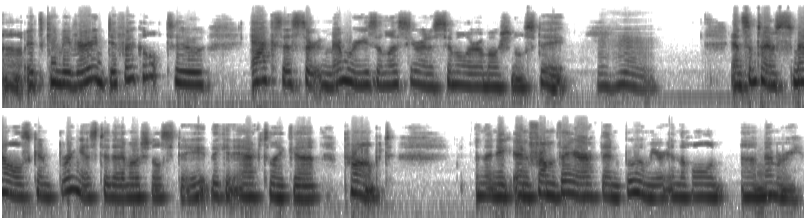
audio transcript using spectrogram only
Uh, it can be very difficult to access certain memories unless you're in a similar emotional state. Mm-hmm. And sometimes smells can bring us to that emotional state. They can act like a prompt, and then you, and from there, then boom, you're in the whole uh, memory.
